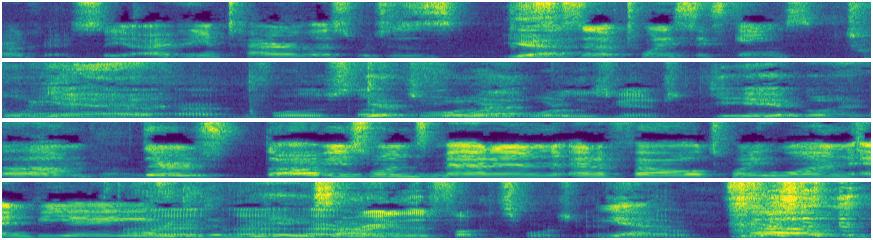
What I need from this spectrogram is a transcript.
Okay, so yeah, I have the entire list, which is Yeah, consistent of 26 games. Tw- Alright, yeah, alright, alright. Before this Yeah, starts, before what, what, that. are, what are these games? yeah. Go ahead. Um, there's the obvious ones: Madden, NFL, 21, Oh, NBA. they Alright, did NBA, alright, regular fucking sports games. Yeah. Um,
